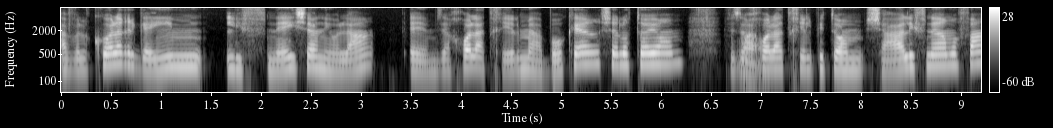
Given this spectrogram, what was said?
אבל כל הרגעים לפני שאני עולה, אמ, זה יכול להתחיל מהבוקר של אותו יום, וזה וואו. יכול להתחיל פתאום שעה לפני המופע,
